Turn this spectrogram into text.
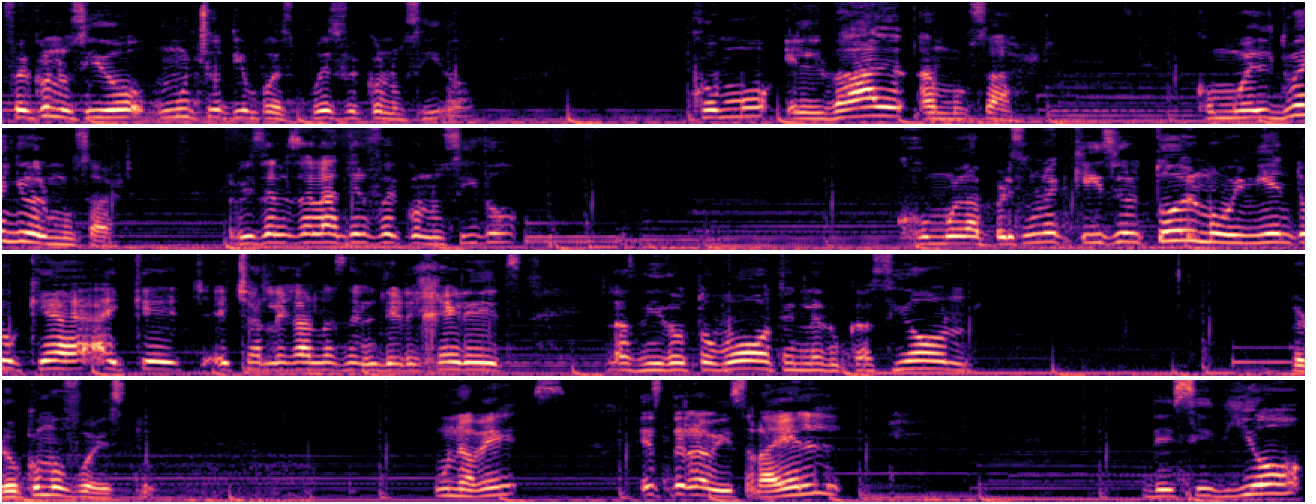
fue conocido, mucho tiempo después fue conocido como el Baal Amusar, como el dueño del Musar. Rabbi Israel Salanter fue conocido como la persona que hizo todo el movimiento que hay que echarle ganas en el Derejeretz, las Midotobot, en la educación. Pero ¿cómo fue esto? Una vez, este Rabbi Israel decidió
